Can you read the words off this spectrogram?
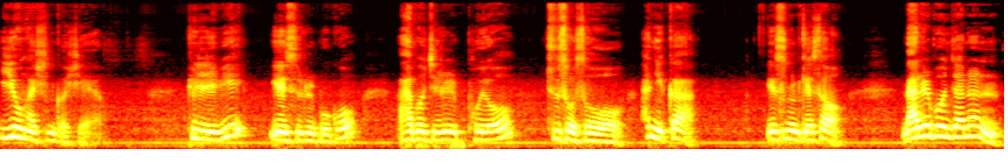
이용하신 것이에요. 빌립이 예수를 보고 아버지를 보여 주소서 하니까 예수님께서 나를 본 자는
